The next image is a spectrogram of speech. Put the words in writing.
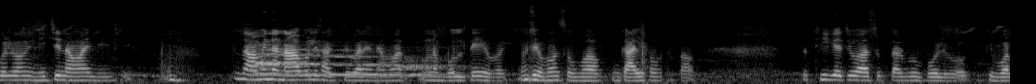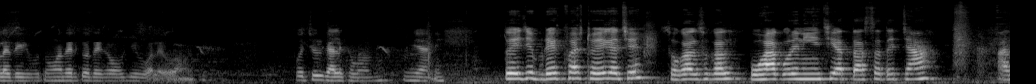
বলব আমি নিচে নামাই দিয়েছি। কিন্তু আমি না না বলে থাকতে পারি না। আমার মানে বলতেই হবে, যেমন স্বভাব, গাল খাব তো তাও। তো ঠিক আছে, ও আসুক, তারপর বলব ওকে, কি বলে দেখব, তোমাদেরকেও দেখাবো, কি বলে আমাকে। প্রচুর গাল খাব আমি জানি। তো এই যে ব্রেকফাস্ট হয়ে গেছে, সকাল সকাল পোহা করে নিয়েছি আর তার সাথে চা। আর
